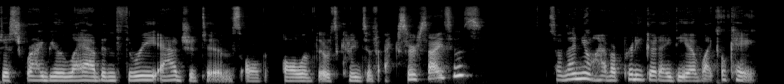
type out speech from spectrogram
describe your lab in three adjectives all all of those kinds of exercises. So then you'll have a pretty good idea of like okay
